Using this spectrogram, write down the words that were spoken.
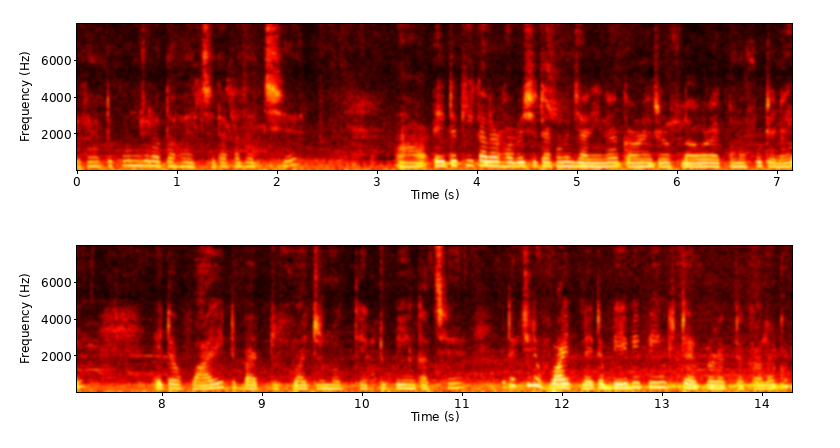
এখানে একটা কুঞ্জলতা হয়েছে, দেখা যাচ্ছে। এটা কি কালার হবে সেটা এখনও জানি না, কারণ এটার ফ্লাওয়ার এখনও ফুটে নাই। এটা হোয়াইট বাট হোয়াইটের মধ্যে একটু পিঙ্ক আছে। এটা অ্যাকচুয়ালি হোয়াইট না, এটা বেবি পিঙ্ক টাইপের একটা কালার খুব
